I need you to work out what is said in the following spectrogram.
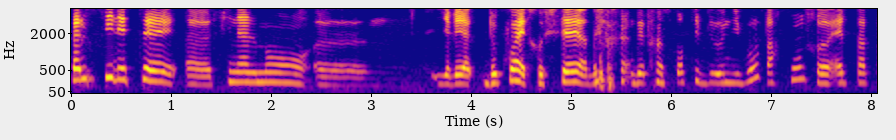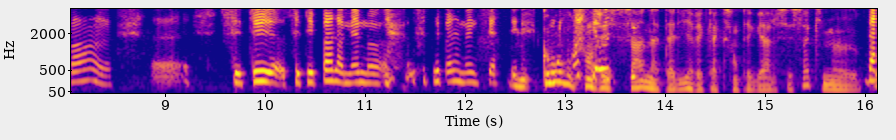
comme s'il était euh, finalement, il y avait de quoi être fier d'être un sportif de haut niveau. Par contre, être papa, c'était, c'était pas la même, c'était pas la même fierté. Mais comment vous changez ça, Nathalie, avec accent égal? C'est ça qui me, bah,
